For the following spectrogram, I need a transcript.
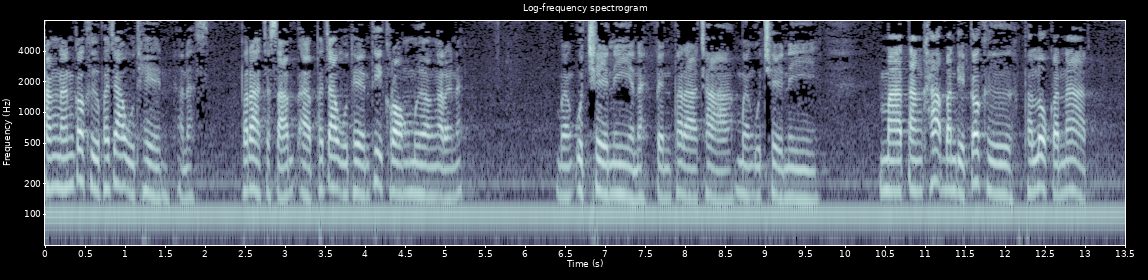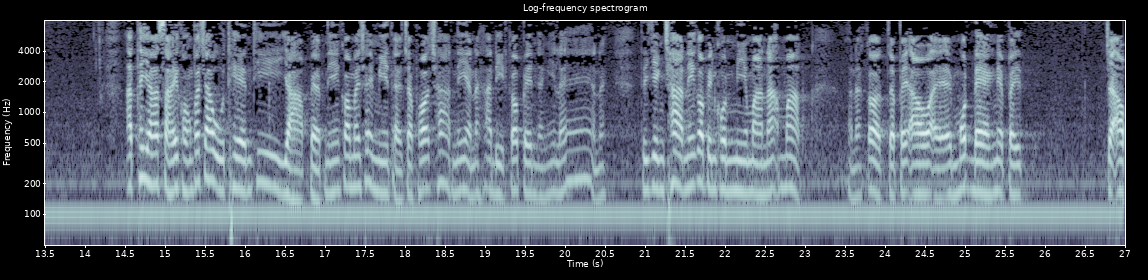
ครั้งนั้นก็คือพระเจ้าอุเทนนะพระราชสามพระเจ้าอุเทนที่ครองเมืองอะไรนะ เมืองอุเชนีนะเป็นพระราชาเมืองอุเชนี มาตังค่าบัณฑิตก็คือพระโลกนาถอัธยาศัยของพระเจ้าอุเทนที่หยาบแบบนี้ก็ไม่ใช่มีแต่เฉพาะชาตินี้นะอดีตก็เป็นอย่างนี้แล้วนะจริงชาตินี้ก็เป็นคนมีมานะมากนะก็จะไปเอาไอ้มดแดงเนี่ยไป จะเอา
